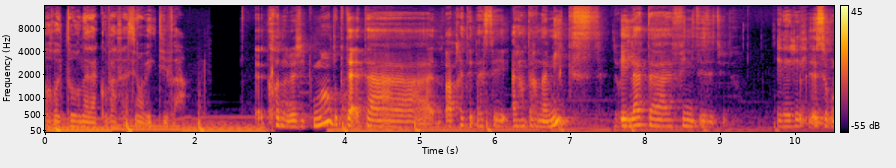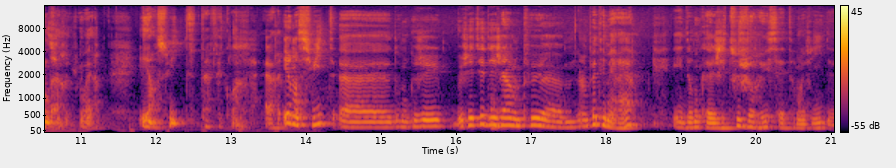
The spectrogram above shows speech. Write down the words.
on retourne à la conversation avec Diva. Euh, chronologiquement, donc t'as- t'as- après tu es passé à l'internat mixte et là tu as fini tes études Et là, j'ai fini. Euh, je veux dire. Et ensuite, tu as fait quoi? Alors, et ensuite, euh, donc j'étais déjà un peu, euh, un peu téméraire. Et donc, euh, j'ai toujours eu cette envie de, de,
